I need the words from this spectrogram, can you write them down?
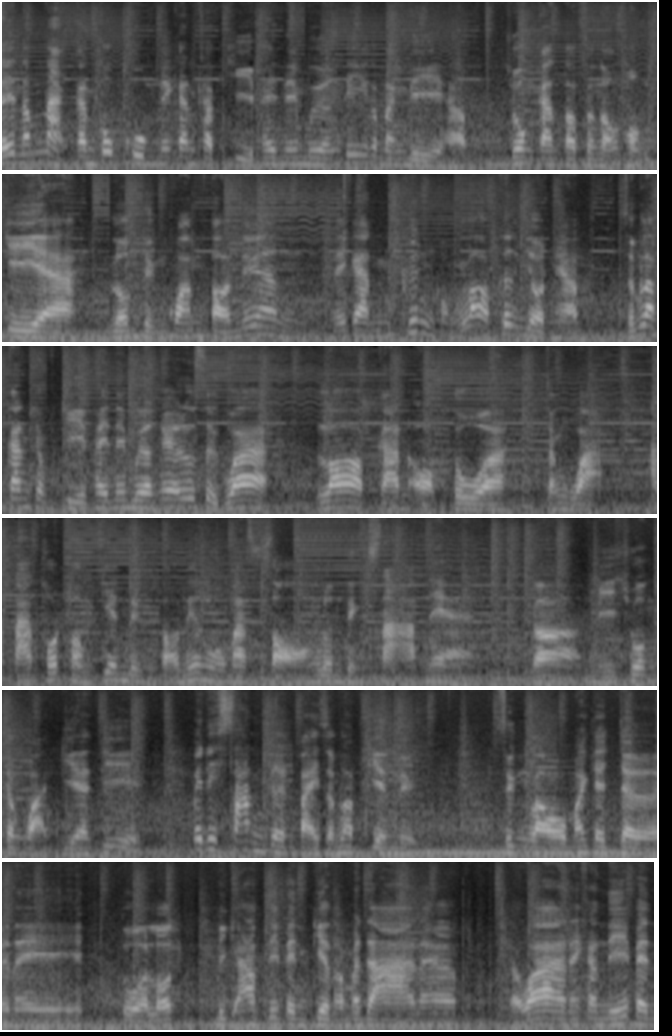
ด้น้ำหนักการควบคุมในการขับขี่ภายในเมืองที่กำลังดีครับ ช่วงการตอบสนองของเกียร์รวมถึงความต่อเนื่องในการขึ้นของรอบเครื่องยนต์ครับสำหรับการขับขี่ภายในเมืองให้รู้สึกว่ารอบการออกตัวจังหวะอัตราทดของเกียร์หนึ่งต่อเนื่องลงมา 2 รวมถึง3เนี่ย ก็มีช่วงจังหวะเกียร์ที่ไม่ได้สั้นเกินไปสำหรับเกียร์หนึ่งซึ่งเรามักจะเจอในตัวรถบิ๊กอัพที่เป็นเกียร์ธรรมดานะครับ แต่ว่าในคันนี้เป็น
